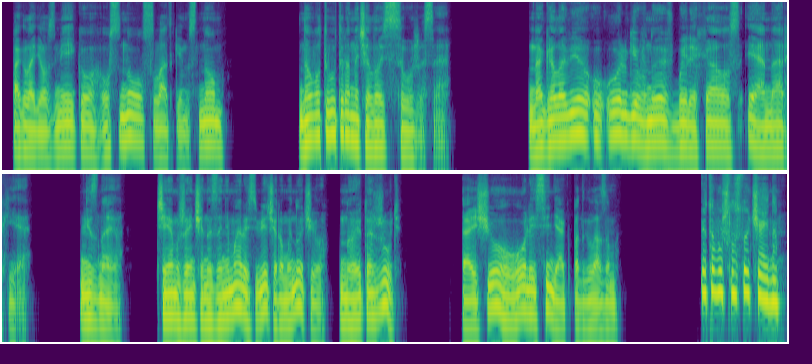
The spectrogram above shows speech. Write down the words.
— погладил змейку, уснул сладким сном. Но вот утро началось с ужаса. На голове у Ольги вновь были хаос и анархия. Не знаю, чем женщины занимались вечером и ночью, но это жуть. А еще у Оли синяк под глазом. «Это вышло случайно», —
